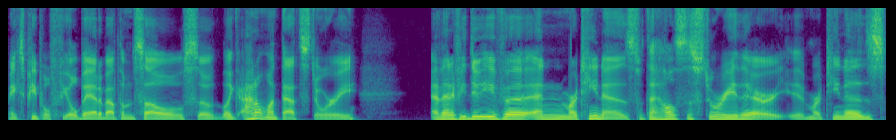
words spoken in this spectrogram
makes people feel bad about themselves. So like I don't want that story. And then if you do Eva and Martinez, what the hell's the story there? Eh, Martinez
